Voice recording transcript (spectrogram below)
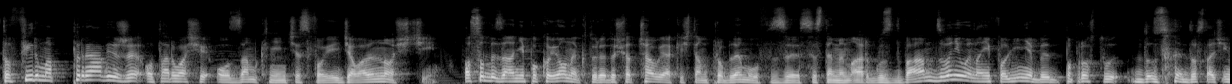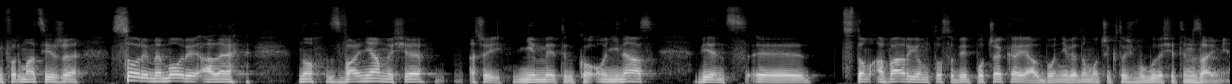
to firma prawie że otarła się o zamknięcie swojej działalności. Osoby zaniepokojone, które doświadczały jakichś tam problemów z systemem Argus 2, dzwoniły na infolinię, by po prostu do, dostać informację, że sorry memory, ale no zwalniamy się, znaczy nie my, tylko oni nas, więc yy, z tą awarią to sobie poczekaj, albo nie wiadomo, czy ktoś w ogóle się tym zajmie.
